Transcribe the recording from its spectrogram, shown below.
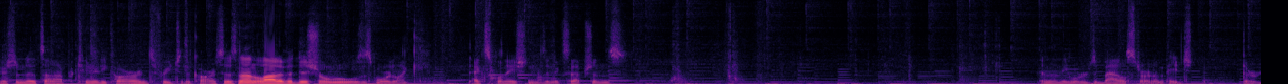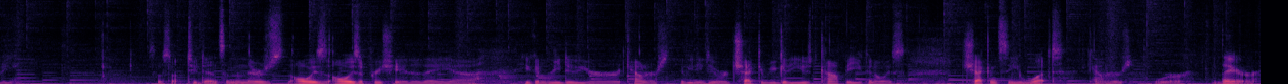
Here's some notes on opportunity cards for each of the cards. So it's not a lot of additional rules. It's more like explanations and exceptions. And then the orders of battle start on page 30 so it's not too dense. And then there's always always appreciated a uh, you can redo your counters if you need to or check if you get a used copy. You can always check and see what counters were there.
